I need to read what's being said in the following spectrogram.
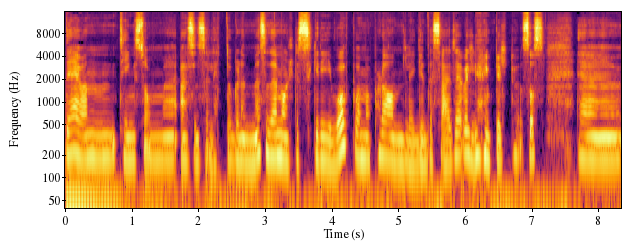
det er jo en ting som jeg syns er lett å glemme, så det må jeg alltid skrive opp, og jeg må planlegge dessert. Det er veldig enkelt hos oss. Eh,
